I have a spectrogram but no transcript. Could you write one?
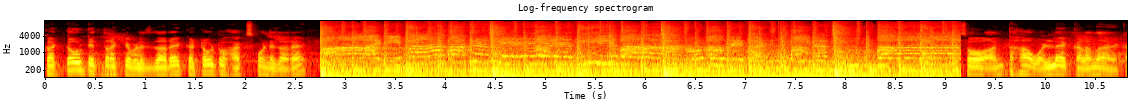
ಕಟ್ಔಟ್ ಎತ್ತರಕ್ಕೆ ಬೆಳೆದಿದ್ದಾರೆ. ಕಟ್ಔಟ್ ಹಾಕಿಸ್ಕೊಂಡಿದ್ದಾರೆ. ಸೊ ಅಂತಹ ಒಳ್ಳೆ ಕಳನಾಯಕ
